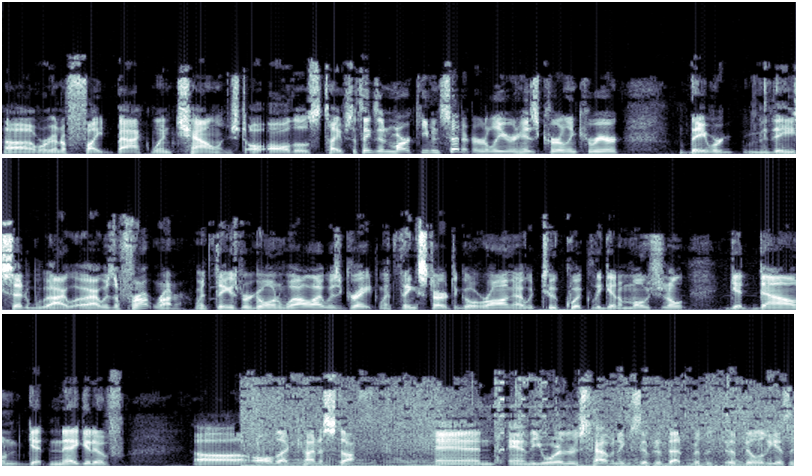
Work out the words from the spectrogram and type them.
Uh, we're going to fight back when challenged. All, all, those types of things. And Marc even said it earlier in his curling career. They were. He said I, I was a front runner. When things were going well, I was great. When things started to go wrong, I would too quickly get emotional, get down, get negative, uh, all that kind of stuff and and the Oilers haven't exhibited that ability as a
